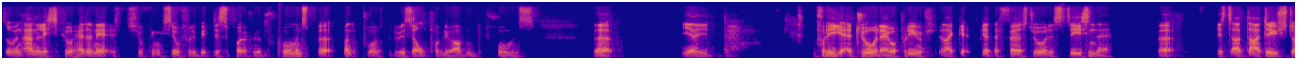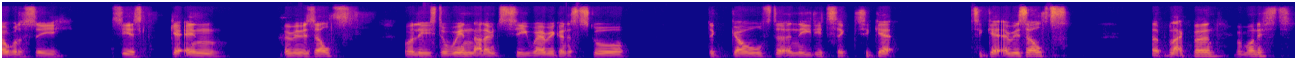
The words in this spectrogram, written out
sort of an analytical head on it. I think you still feel a bit disappointed from the performance, but not the performance, but the result probably rather than the performance. But you know, probably get a draw there, or probably like get, get the first draw of the season there. But I, I do struggle to see see us getting a result or at least a win. I don't see where we're going to score the goals that are needed to, to get to get a result at Blackburn. If I'm honest,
